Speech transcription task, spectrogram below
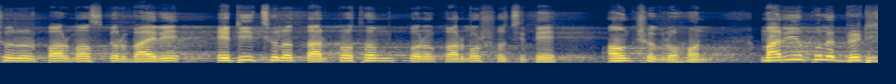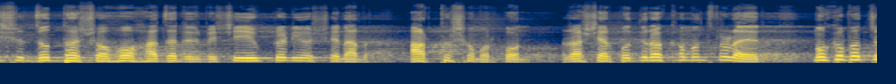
শুরুর পর মস্কোর বাইরে এটিই ছিল তার প্রথম কোনো কর্মসূচিতে অংশগ্রহণ। মারিওপোলে ব্রিটিশ যোদ্ধা সহ হাজারের বেশি ইউক্রেনীয় সেনার আত্মসমর্পণ। রাশিয়ার প্রতিরক্ষা মন্ত্রণালয়ের মুখপাত্র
